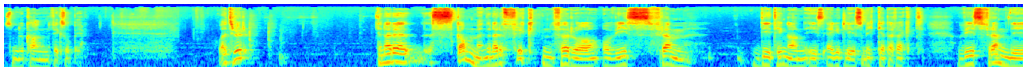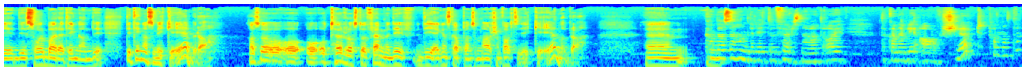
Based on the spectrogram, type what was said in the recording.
som du kan fikse opp i. Og jeg tror den derre skammen, den derre frykten for å, å vise frem de tingene i eget liv som ikke er perfekt, vise frem de, de sårbare tingene, de, de tingene som ikke er bra. Altså å, tørre å stå frem med de, de egenskapene som har som faktisk ikke er noe bra. Um, Kan det også handle litt om følelsen av at oi, da kan jeg bli avslørt, på en måte?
